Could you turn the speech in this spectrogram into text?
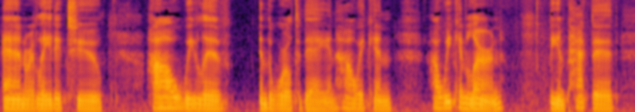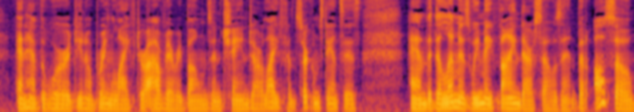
and relate it to how we live in the world today and how we can how we can learn, be impacted, and have the word, you know, bring life to our very bones and change our life and circumstances and the dilemmas we may find ourselves in, but also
